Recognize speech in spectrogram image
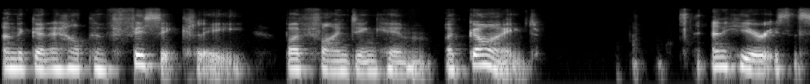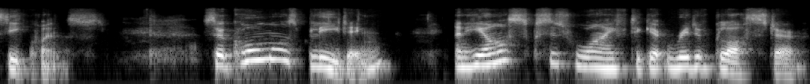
and they're going to help him physically by finding him a guide. And here is the sequence. So Cornwall's bleeding, and he asks his wife to get rid of Gloucester,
